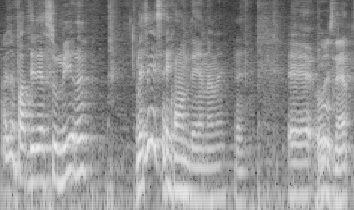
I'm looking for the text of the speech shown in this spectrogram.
Mas o fato dele assumir, né? Mas é isso aí. Condena, né? É. É, o, Luiz Neto.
